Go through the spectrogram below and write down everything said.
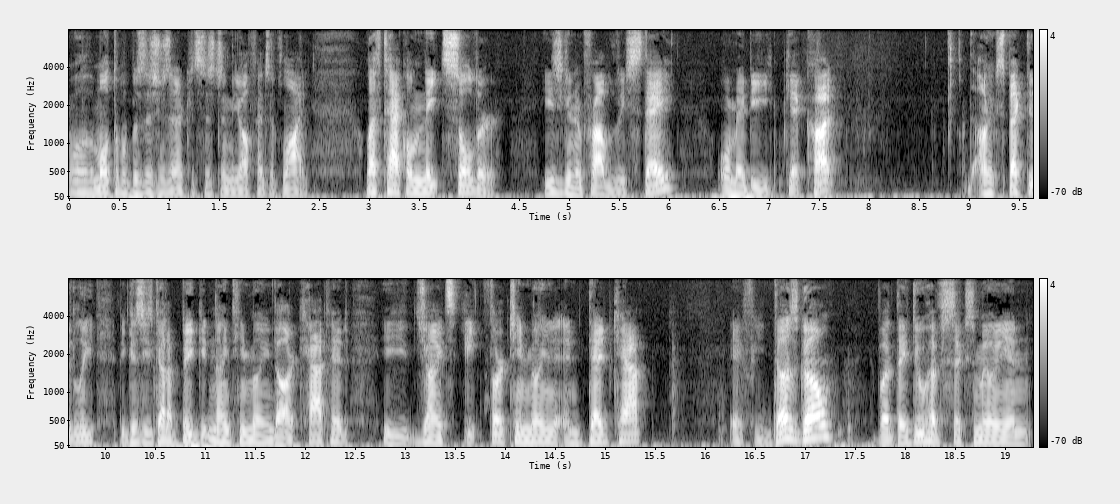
well, the multiple positions that are consistent in the offensive line. Left tackle Nate Solder, he's going to probably stay or maybe get cut unexpectedly because he's got a big $19 million cap hit. He Giants 8 13 million in dead cap if he does go, but they do have 6 million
